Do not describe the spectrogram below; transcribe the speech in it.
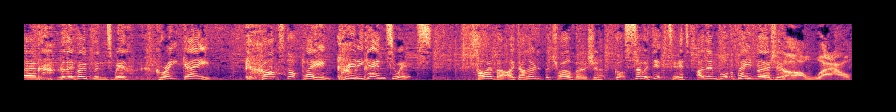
um, but they've opened with "Great game, can't stop playing, really get into it." However, I downloaded the trial version, got so addicted, I then bought the paid version. Oh, wow.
